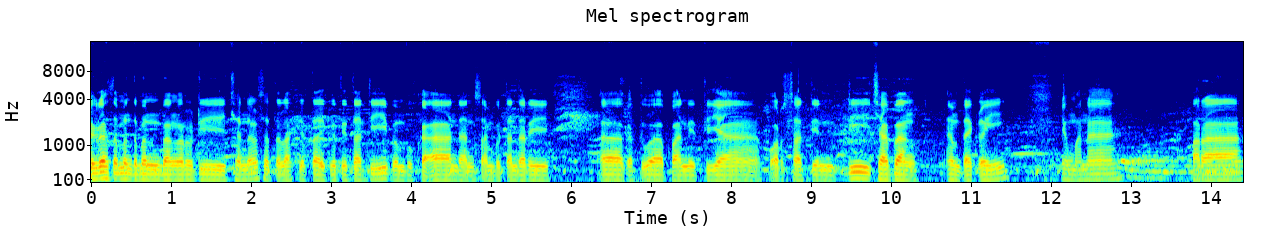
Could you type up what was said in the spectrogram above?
Baiklah teman-teman Bang Rudi channel setelah kita ikuti tadi pembukaan dan sambutan dari eh, Ketua Panitia Porsadin di cabang MTKI yang mana para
